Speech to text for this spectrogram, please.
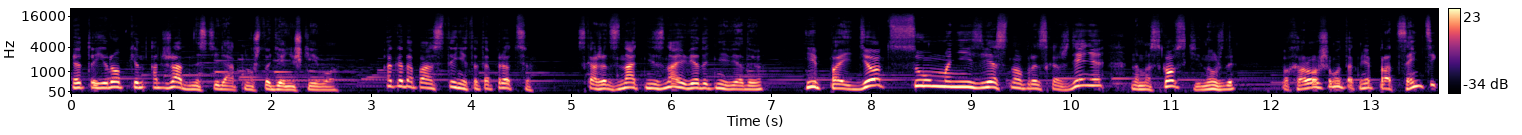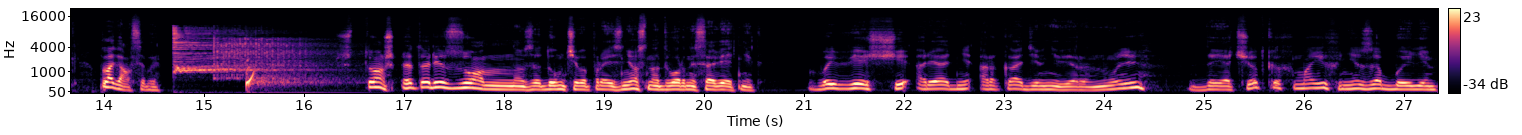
Это Еропкин от жадности ляпнул, что денежки его. А когда поостынет, отопрется. Скажет, знать не знаю, ведать не ведаю. И пойдет сумма неизвестного происхождения на московские нужды. По-хорошему, так мне процентик полагался бы. «Что ж, это резонно», — задумчиво произнес надворный советник. Вы вещи Ариадне Аркадьевне вернули, да и о четках моих не забыли.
